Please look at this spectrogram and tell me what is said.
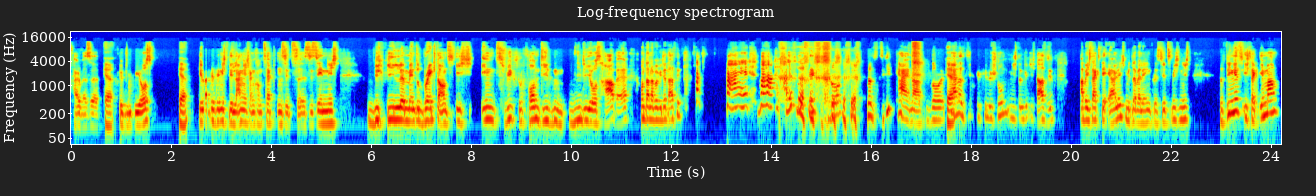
teilweise ja. für Videos. Ja. Die Leute sehen nicht, wie lange ich an Konzepten sitze. Sie sehen nicht, wie viele Mental Breakdowns ich inzwischen von diesen Videos habe und dann aber wieder da sitze. Hi, alles lustig. So, das sieht keiner. So, ja. Keiner sieht, wie viele Stunden ich dann wirklich da sitze. Aber ich sag's dir ehrlich, mittlerweile interessiert es mich nicht. Das Ding ist, ich sag immer,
